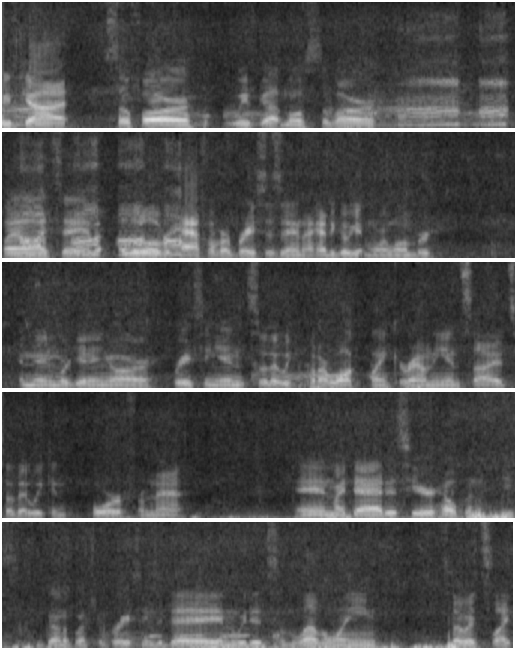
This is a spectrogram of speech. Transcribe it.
We've got, so far, we've got most of our, well, I'd say a little over half of our braces in. I had to go get more lumber. And then we're getting our bracing in so that we can put our walk plank around the inside so that we can pour from that. And my dad is here helping. He's done a bunch of bracing today and we did some leveling. So it's like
